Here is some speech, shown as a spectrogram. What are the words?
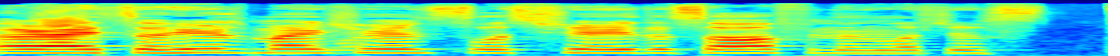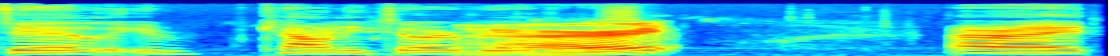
All right, so here's my insurance. Let's share this off, and then let's just uh, county to our vehicles. All right. All right.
